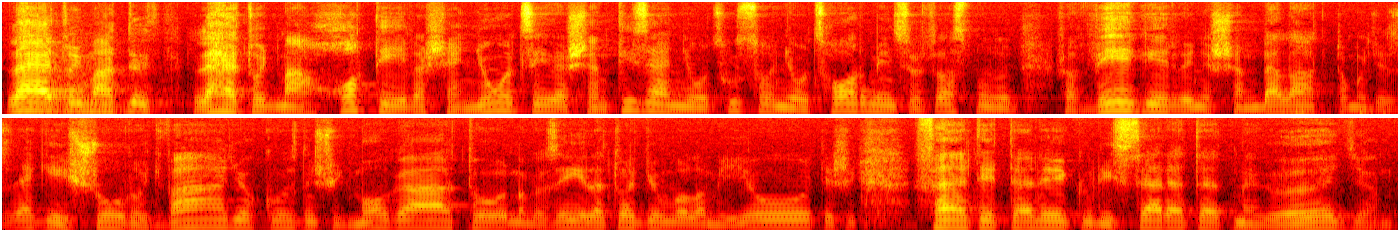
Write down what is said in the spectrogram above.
lehet, hogy már, lehet, hogy már 6 évesen, 8 évesen, 18, 28, 35, azt mondod, és a végérvényesen beláttam, hogy az egész sor, hogy vágyakozni, és hogy magától, meg az élet adjon valami jót, és feltétel nélküli szeretet, meg ugyan,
